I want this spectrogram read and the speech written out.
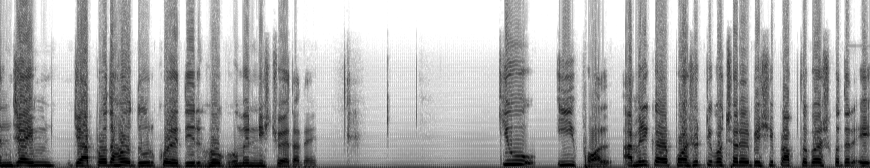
এনজাইম যা প্রদাহ দূর করে দীর্ঘ ঘুমের নিশ্চয়তা দেয়। কিউ ই ফল, আমেরিকার পঁয়ষট্টি বছরের বেশি প্রাপ্তবয়স্কদের এই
